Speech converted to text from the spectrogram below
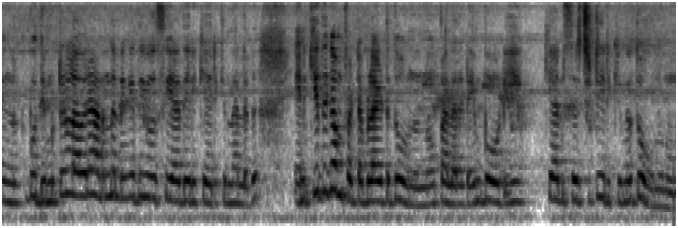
നിങ്ങൾക്ക് ബുദ്ധിമുട്ടുള്ളവരാണെന്നുണ്ടെങ്കിൽ ഇത് യൂസ് ചെയ്യാതിരിക്കുകയായിരിക്കും നല്ലത്. എനിക്കിത് കംഫർട്ടബിൾ ആയിട്ട് തോന്നുന്നു. പലരുടെയും ബോഡിക്ക് അനുസരിച്ചിട്ട് ഇരിക്കുന്നു തോന്നുന്നു.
